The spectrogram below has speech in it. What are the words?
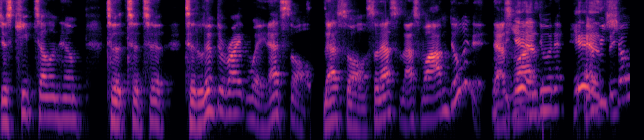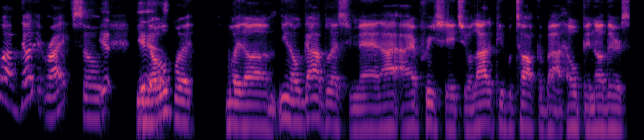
Just keep telling him to to to to live the right way. That's all. That's all. So that's that's why I'm doing it. That's yes. why I'm doing it. Yes. Every show I've done it right. So yes. you know, but but um, you know, God bless you, man. I, I appreciate you. A lot of people talk about helping others,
